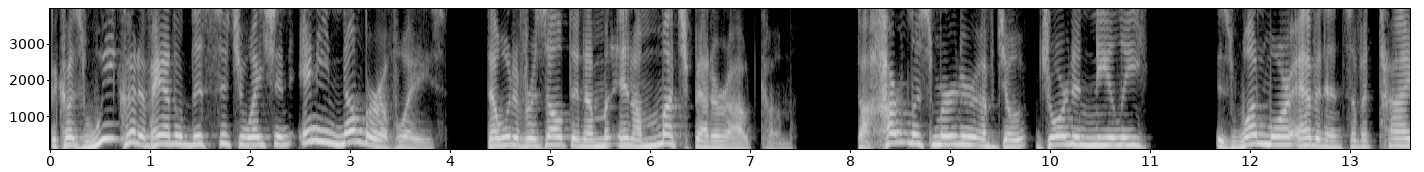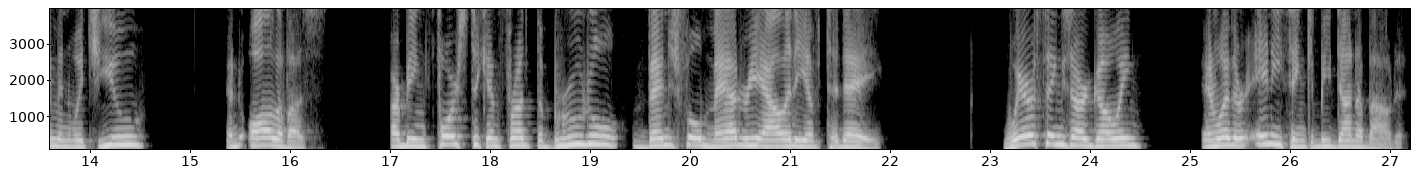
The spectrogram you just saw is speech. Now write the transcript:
Because we could have handled this situation any number of ways that would have resulted in a much better outcome. The heartless murder of jo- Jordan Neely is one more evidence of a time in which you and all of us are being forced to confront the brutal, vengeful, mad reality of today. Where things are going and whether anything can be done about it.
